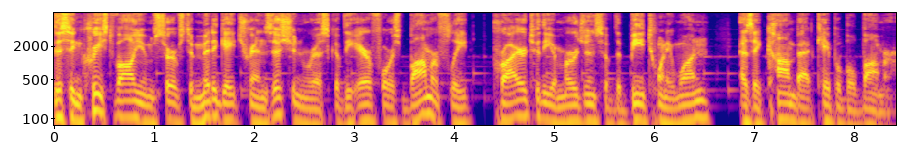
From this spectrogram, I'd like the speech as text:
This increased volume serves to mitigate transition risk of the Air Force bomber fleet prior to the emergence of the B-21 as a combat-capable bomber.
